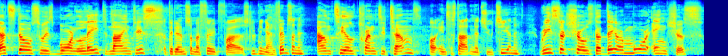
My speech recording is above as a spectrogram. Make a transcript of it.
that's those who is born late 90s og det er dem, som er født fra slutningen af 90'erne until 2010, og indtil starten af 2010'erne. research shows that they are more anxious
